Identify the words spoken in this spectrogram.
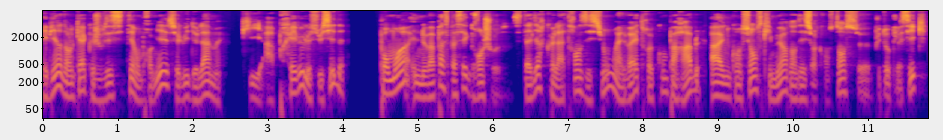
Eh bien, dans le cas que je vous ai cité en premier, celui de l'âme qui a prévu le suicide, pour moi, il ne va pas se passer grand-chose. C'est-à-dire que la transition, elle va être comparable à une conscience qui meurt dans des circonstances euh, plutôt classiques,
